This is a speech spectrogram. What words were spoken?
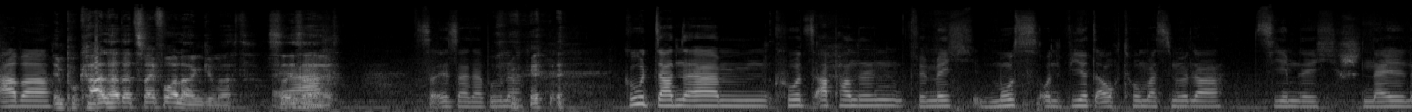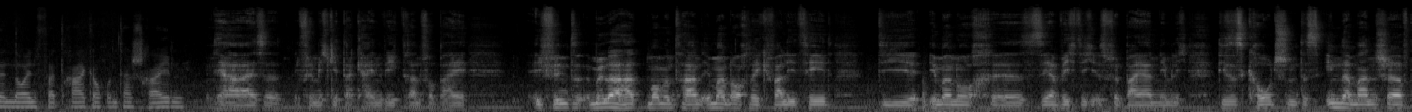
aber. Im Pokal hat er zwei Vorlagen gemacht. So ja, ist er halt. So ist er, der Buna. Gut, dann ähm, kurz abhandeln. Für mich muss und wird auch Thomas Müller ziemlich schnell einen neuen Vertrag auch unterschreiben. Ja, also für mich geht da kein Weg dran vorbei. Ich finde, Müller hat momentan immer noch eine Qualität, die immer noch äh, sehr wichtig ist für Bayern, nämlich dieses Coachen, das in der Mannschaft.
